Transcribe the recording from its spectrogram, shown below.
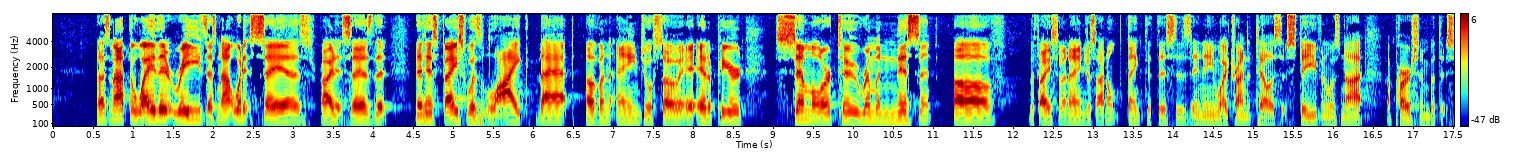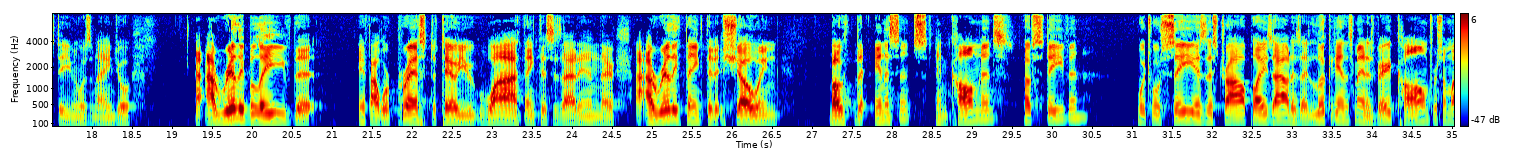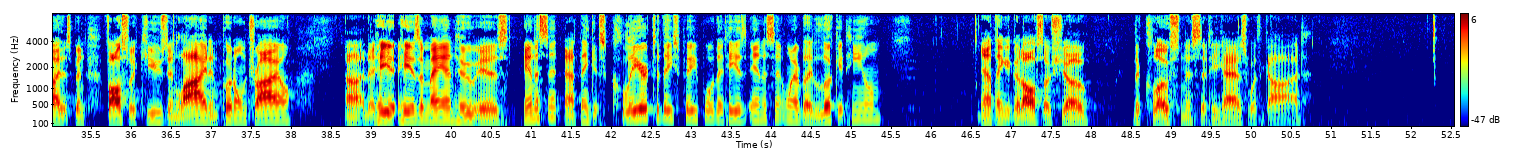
That's not the way that it reads. That's not what it says, right? It says that, that his face was like that of an angel. So it, it appeared similar to, reminiscent of the face of an angel. So I don't think that this is in any way trying to tell us that Stephen was not a person, but that Stephen was an angel. I really believe that if I were pressed to tell you why I think this is that in there, I really think that it's showing both the innocence and calmness of Stephen, which we'll see as this trial plays out. As they look at him, this man is very calm for somebody that's been falsely accused and lied and put on trial. Uh, that he, he is a man who is innocent, and I think it's clear to these people that he is innocent whenever they look at him. And I think it could also show the closeness that he has with God.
